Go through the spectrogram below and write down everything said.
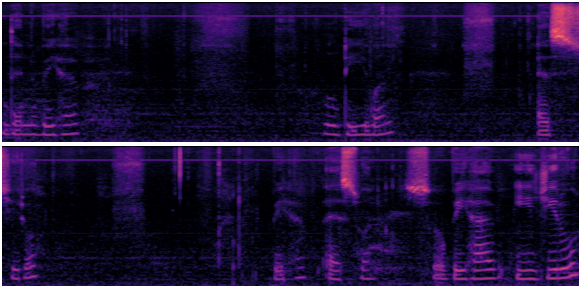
then we have D1 S0 we have S1 so we have E0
